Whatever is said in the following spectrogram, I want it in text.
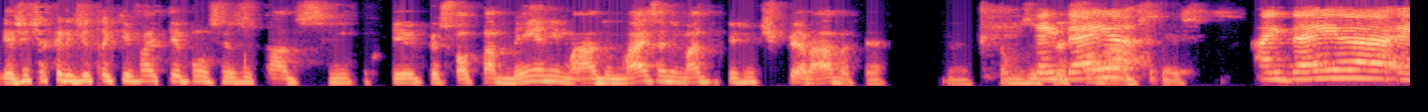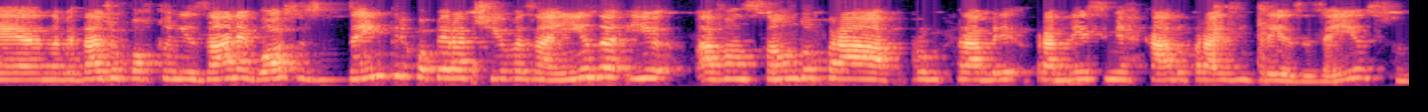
e a gente acredita que vai ter bons resultados, sim, porque o pessoal está bem animado, mais animado do que a gente esperava até. Né? Estamos impressionados ideia... a ideia é, na verdade, oportunizar negócios entre cooperativas ainda e avançando para abrir, abrir esse mercado para as empresas, é isso?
